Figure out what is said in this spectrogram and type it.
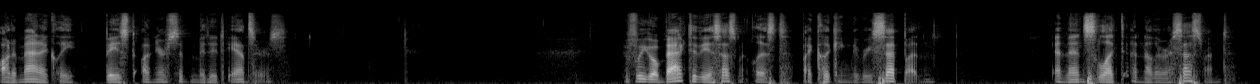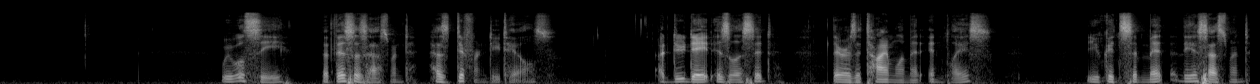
automatically based on your submitted answers. If we go back to the assessment list by clicking the Reset button, and then select another assessment, we will see that this assessment has different details. A due date is listed, there is a time limit in place, you can submit the assessment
